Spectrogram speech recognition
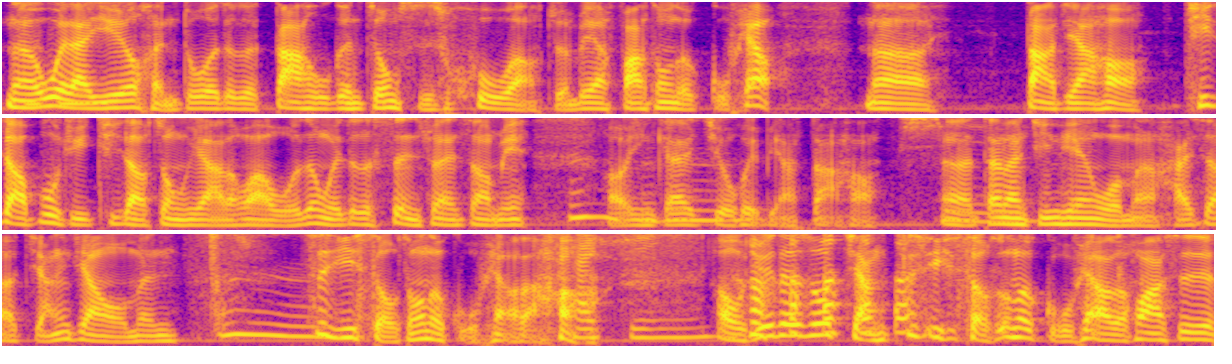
那未来也有很多这个大户跟中实户啊，准备要发通的股票，那大家哈提早布局、提早重压的话，我认为这个胜算上面，好应该就会比较大哈。呃，当然今天我们还是要讲一讲我们自己手中的股票了哈。开心。哦，我觉得说讲自己手中的股票的话是。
